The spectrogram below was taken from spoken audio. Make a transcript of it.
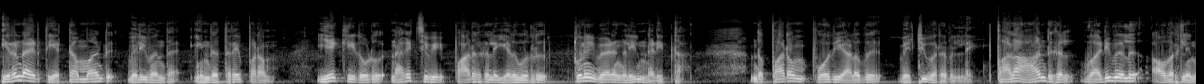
இரண்டாயிரத்தி எட்டாம் ஆண்டு வெளிவந்த இந்த திரைப்படம் இயக்கியதோடு நகைச்சுவை பாடல்களை எழுதுவது துணை வேடங்களில் நடித்தார். இந்த படம் போதிய அளவு வெற்றி பெறவில்லை. பல ஆண்டுகள் வடிவேலு அவர்களின்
